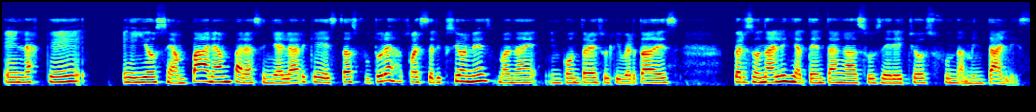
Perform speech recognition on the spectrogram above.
en las que ellos se amparan para señalar que estas futuras restricciones van a, en contra de sus libertades personales y atentan a sus derechos fundamentales.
